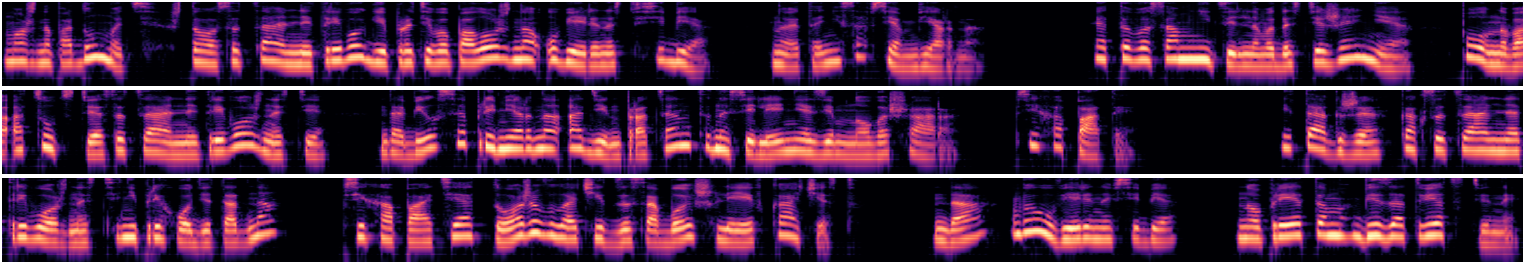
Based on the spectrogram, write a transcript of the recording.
Можно подумать, что социальной тревоге противоположна уверенность в себе, но это не совсем верно. Этого сомнительного достижения, полного отсутствия социальной тревожности, добился примерно 1% населения земного шара психопаты. И так же, как социальная тревожность не приходит одна, психопатия тоже влачит за собой шлейф качеств. Да, вы уверены в себе, но при этом безответственны,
